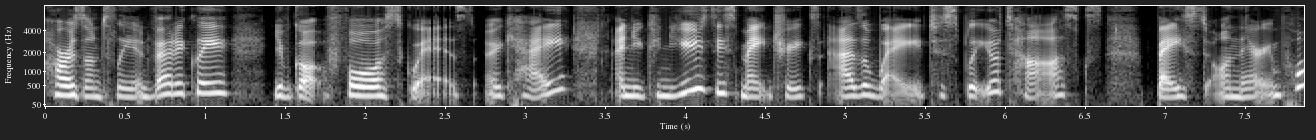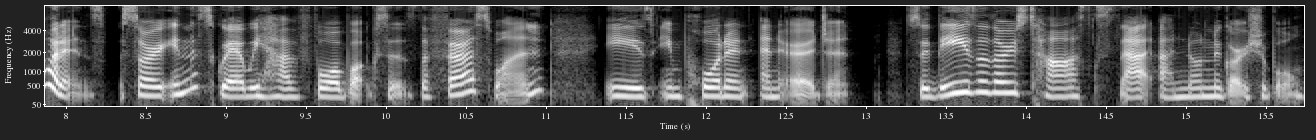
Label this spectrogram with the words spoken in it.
horizontally and vertically, you've got four squares, okay? And you can use this matrix as a way to split your tasks based on their importance. So in the square, we have four boxes. The first one is important and urgent. So these are those tasks that are non negotiable.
